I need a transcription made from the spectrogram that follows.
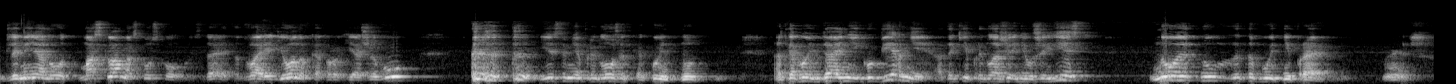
для меня, ну вот Москва, Московская область, да, это два региона, в которых я живу. Если мне предложат какой-нибудь, ну, от какой-нибудь дальней губернии, а такие предложения уже есть, но это, ну, это будет неправильно. Знаешь.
